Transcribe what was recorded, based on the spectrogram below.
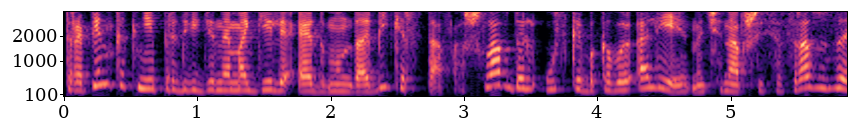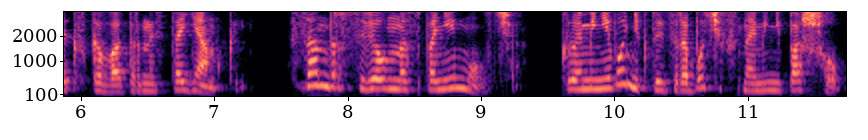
Тропинка к ней предвиденной могиле Эдмунда Бикерстафа шла вдоль узкой боковой аллеи, начинавшейся сразу за экскаваторной стоянкой. Сандерс вел нас по ней молча. Кроме него никто из рабочих с нами не пошел.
